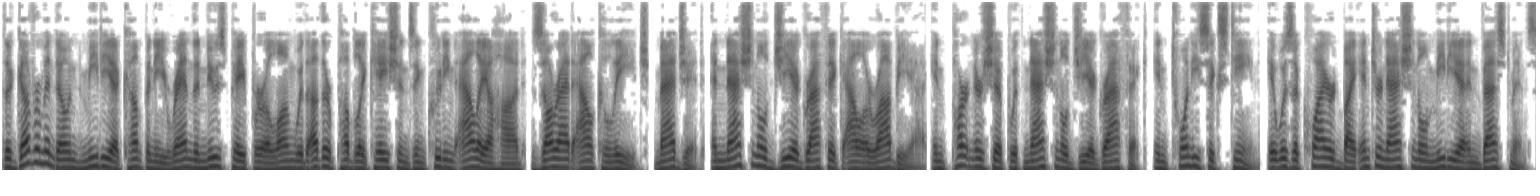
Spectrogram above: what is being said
The government-owned media company ran the newspaper along with other publications including Al-Ahad, Zarat al-Khalij, Majid, and National Geographic Al-Arabiya in partnership with National Geographic. In 2016, it was acquired by International Media Investments,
